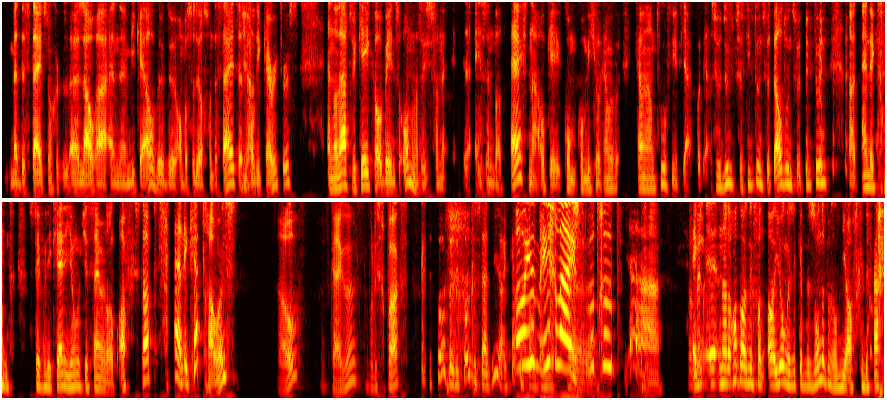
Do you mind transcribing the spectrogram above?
met destijds nog Laura en uh, Mikael, de, de, ambassadeurs van destijds, en al die characters. En inderdaad, we keken opeens om. Want is van, is hem dat echt? Nou, oké, kom, kom Michiel, gaan we, gaan we naar hem toe of niet? Ja, ja zullen we doen? Zullen we het niet doen? Zullen we het wel doen? Zullen we het niet doen? nou, uiteindelijk dan, van die kleine jongetjes zijn we erop afgestapt. En ik heb trouwens... Oh, even kijken hoor. Wordt iets gepakt? De foto, de foto staat hier. oh, je hebt hem ingelijst. Uh, Wat goed. Ja. Ik, ben... Eh, naar de hand had ik van, oh jongens, ik heb mijn zonnebril niet afgedaan.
